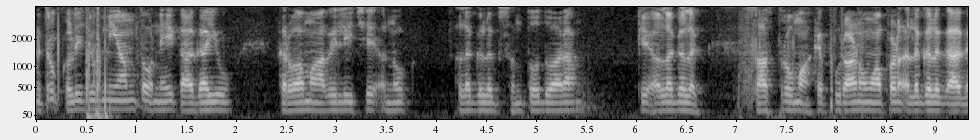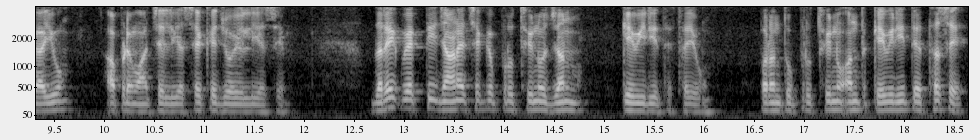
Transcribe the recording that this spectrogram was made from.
મિત્રો, કળિયુગની આમ તો અનેક આગાહીઓ કરવામાં આવેલી છે. અનોક અલગ અલગ સંતો દ્વારા કે અલગ અલગ શાસ્ત્રોમાં કે પુરાણોમાં પણ અલગ અલગ આગાહીઓ આપણે વાંચેલી હશે કે જોયેલી હશે. દરેક વ્યક્તિ જાણે છે કે પૃથ્વીનો જન્મ કેવી રીતે થયો. પરંતુ પૃથ્વીનો અંત કેવી રીતે થશે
